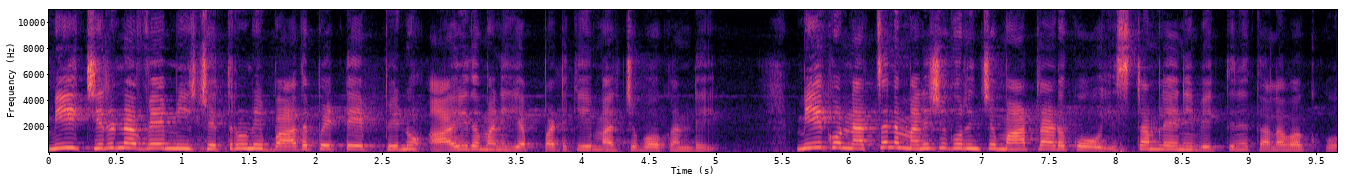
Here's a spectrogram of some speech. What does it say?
మీ చిరునవ్వే మీ శత్రువుని బాధపెట్టే పెను ఆయుధమని ఎప్పటికీ మర్చిపోకండి. మీకు నచ్చని మనిషి గురించి మాట్లాడకు ఇష్టం లేని వ్యక్తిని తలవకు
